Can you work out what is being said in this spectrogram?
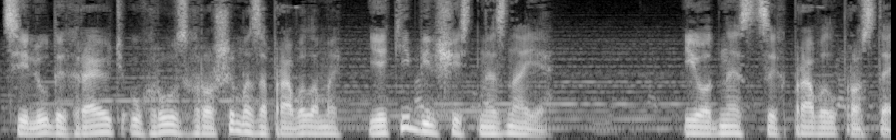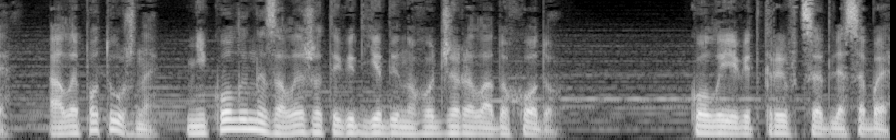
Ці люди грають у гру з грошима за правилами, які більшість не знає. І одне з цих правил просте, але потужне ніколи не залежати від єдиного джерела доходу. Коли я відкрив це для себе,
